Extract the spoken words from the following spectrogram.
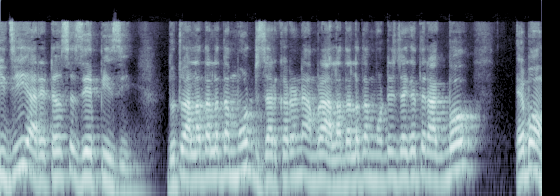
ইজি আর এটা হচ্ছে জেপিজি। দুটো আলাদা আলাদা মোড, যার কারণে আমরা আলাদা আলাদা মোডের জায়গাতে রাখব। এবং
